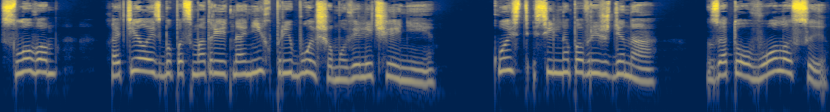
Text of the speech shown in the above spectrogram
Словом, хотелось бы посмотреть на них при большем увеличении. Кость сильно повреждена, зато волосы...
